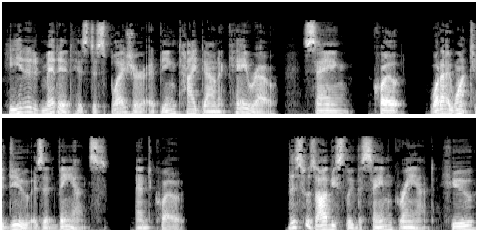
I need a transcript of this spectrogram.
he had admitted his displeasure at being tied down at Cairo, saying, quote, What I want to do is advance. This was obviously the same Grant who,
